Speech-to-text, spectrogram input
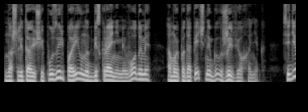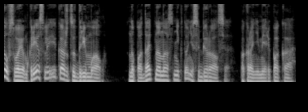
Наш летающий пузырь парил над бескрайними водами, а мой подопечный был живеханек сидел в своем кресле и, кажется, дремал. Нападать на нас никто не собирался, по крайней мере, пока.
